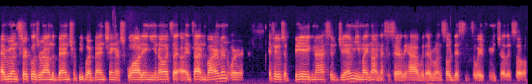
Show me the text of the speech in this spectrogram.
everyone circles around the bench when people are benching or squatting. You know, it's that it's that environment where if it was a big, massive gym, you might not necessarily have with everyone so distant away from each other. So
